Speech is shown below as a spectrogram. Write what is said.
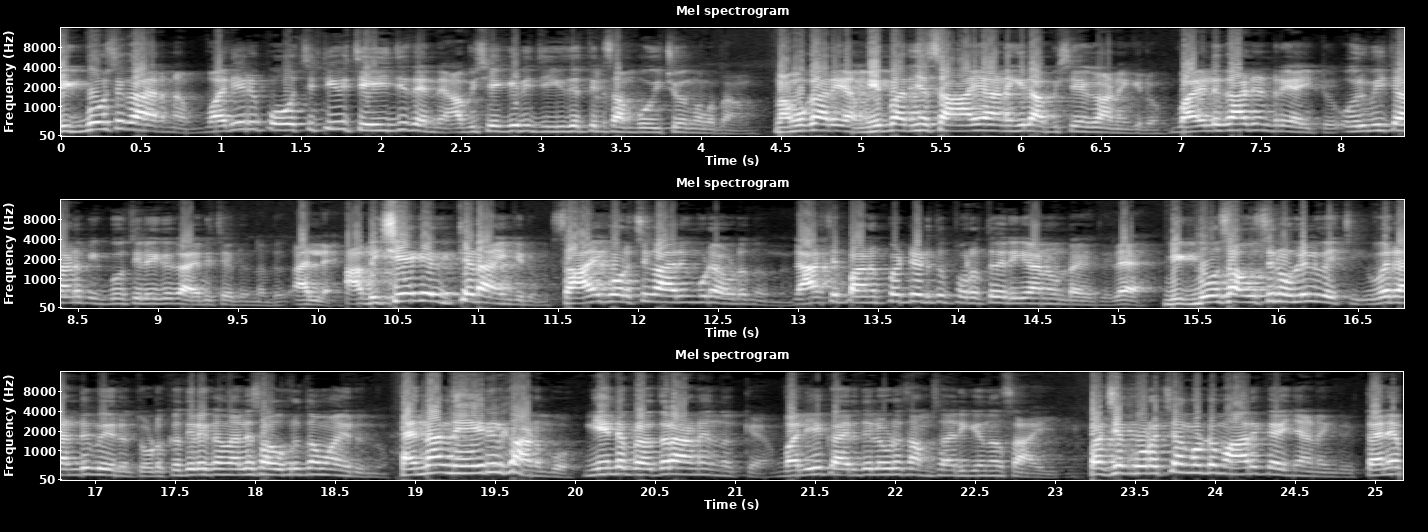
ബിഗ് ബോസ് കാരണം വലിയൊരു പോസിറ്റീവ് ചേഞ്ച് തന്നെ അഭിഷേകിന് ജീവിതത്തിൽ സംഭവിച്ചു എന്നുള്ളതാണ്. നമുക്കറിയാം ഈ പറഞ്ഞ സായ ആണെങ്കിലും അഭിഷേക് ആണെങ്കിലും വൈൽഡ് കാർഡ് എൻട്രി ആയിട്ട് ഒരുമിച്ചാണ് ബിഗ് ബോസിലേക്ക് കയറി ചെല്ലുന്നത് അല്ലെ? അഭിഷേക് എവിക്റ്റഡ് ആയെങ്കിലും സായ കുറച്ച് കാലം കൂടെ അവിടെ നിന്ന്. ലാസ്റ്റ് പണപ്പെട്ടി എടുത്ത് പുറത്തു വരികയാണ് ഉണ്ടായത് അല്ലെ? ബിഗ് ബോസ് ഹൗസിനുള്ളിൽ വെച്ച് ഇവർ രണ്ടുപേരും തുടക്കത്തിലൊക്കെ നല്ല സൗഹൃദമായിരുന്നു. എന്നാൽ നേരിൽ കാണുമ്പോൾ നീ എന്റെ ബ്രദർ ആണ് എന്നൊക്കെ വലിയ കരുതലോട് സംസാരിക്കുന്ന സായി. പക്ഷെ കുറച്ചങ്ങോട്ട് മാറിക്കഴിഞ്ഞാണെങ്കിൽ തന്നെ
